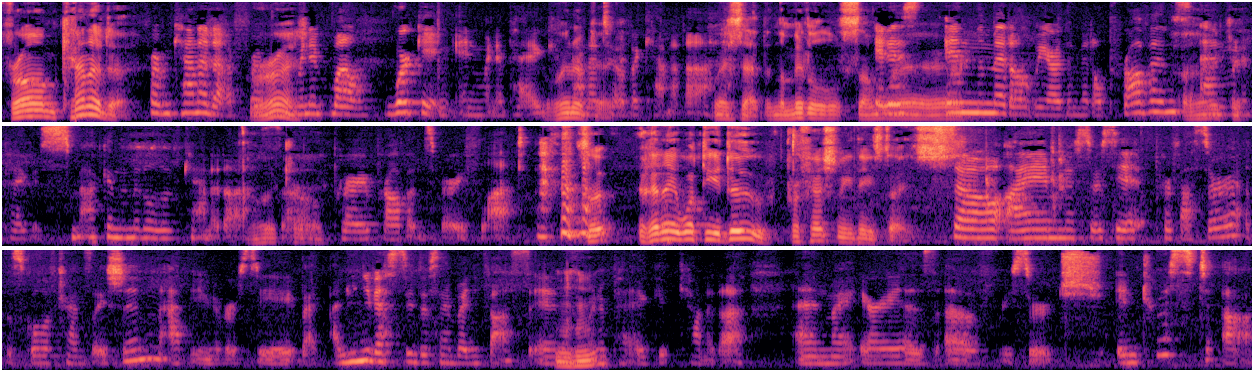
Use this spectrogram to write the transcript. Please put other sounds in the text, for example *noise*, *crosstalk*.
from Canada. From Canada, from Right. Winni- well, working in Winnipeg, Winnipeg. Manitoba, Canada. Where's that? In the middle somewhere? It is in the middle. We are the middle province, Oh, and. Winnipeg is smack in the middle of Canada. Okay. So prairie province, very flat. So, Renée, what do you do professionally these days? So I am an associate professor at the School of Translation at the University at l'Université de Saint Boniface in Mhm. Winnipeg, Canada. And my areas of research interest, uh,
